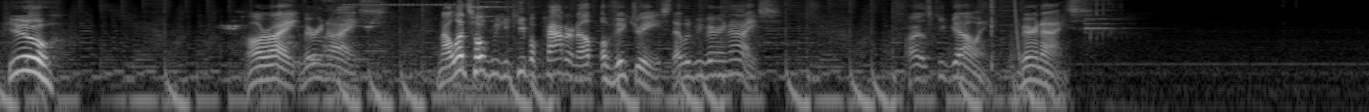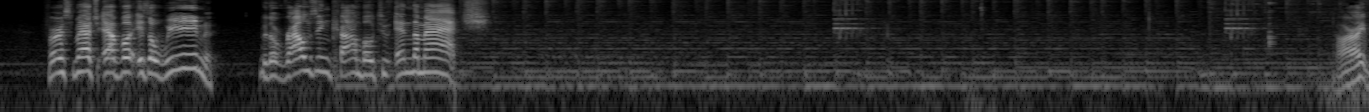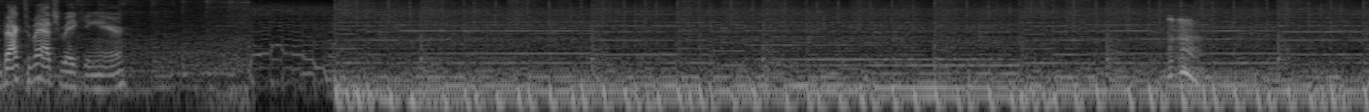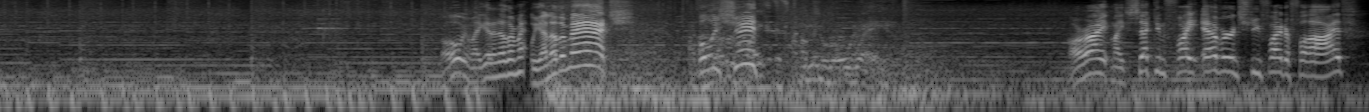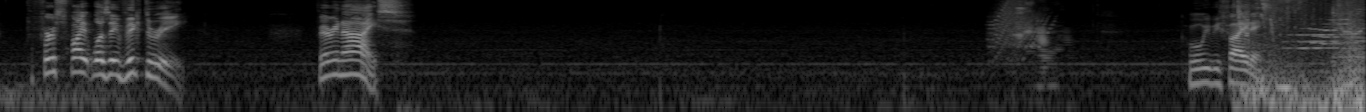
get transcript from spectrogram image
Phew! Alright, very nice. Now let's hope we can keep a pattern up of victories. That would be very nice. Alright, let's keep going. Very nice. First match ever is a win! With a rousing combo to end the match. Alright, back to matchmaking here. oh, we might get another match. We got another match! Holy shit! It's coming your way. Alright, my second fight ever in Street Fighter V. The first fight was a victory. Very nice. Who will we be fighting?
